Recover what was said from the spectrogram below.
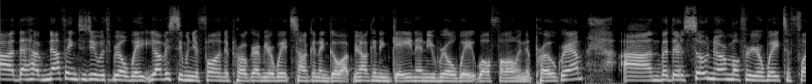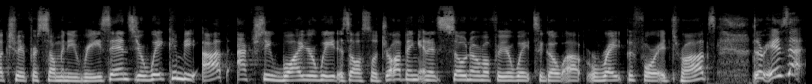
uh, that have nothing to do with real weight. You, obviously, when you're following the program, your weight's not going to go up. You're not going to gain any real weight while following the program. Um, but they're so normal for your weight to fluctuate for so many reasons. Your weight can be up actually while your weight is also dropping. And it's so normal for your weight to go up right before it drops. There is that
